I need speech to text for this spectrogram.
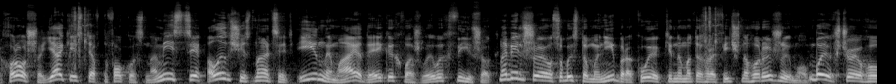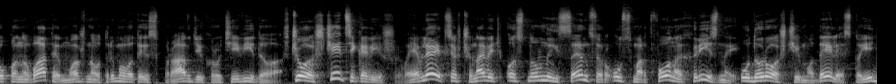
Хороша якість, автофокус на місці, але в 16i немає деяких важливих фішок. Найбільше особисто мені бракує кінематографічного режиму, бо якщо його опанувати, можна отримувати справді круті відео. Що ще цікавіше, виявляється, що навіть основний сенсор у смартфонах різний. У дорожчій моделі стоїть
